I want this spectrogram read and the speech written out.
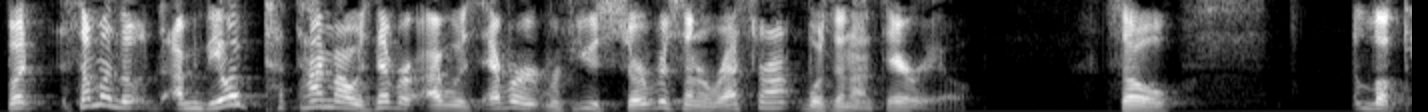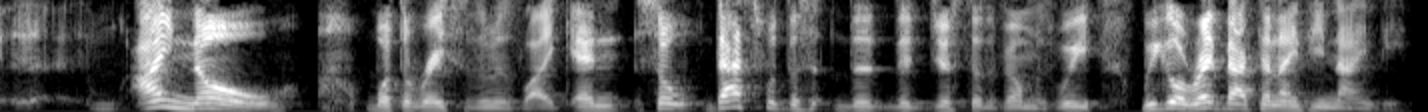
But some of the, I mean, the only time I was never I was ever refused service in a restaurant was in Ontario. So look, I know what the racism is like, and so that's what the, the, the gist of the film is. We we go right back to 1990,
